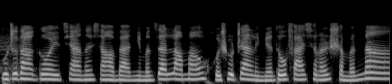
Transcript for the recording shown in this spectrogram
不知道各位亲爱的小伙伴，你们在浪漫回收站里面都发现了什么呢？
